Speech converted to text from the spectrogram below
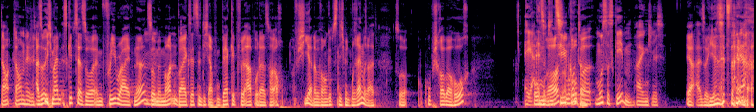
Down, Downhill. Also ich meine, es gibt es ja so im Freeride, ne? So mit dem Mountainbike setzen die dich auf den Berggipfel ab oder so auch auf Skiern, aber warum gibt es nicht mit dem Rennrad? So Hubschrauber hoch. Oben also die Zielgruppe muss es geben, eigentlich. Ja, also hier sitzt einer.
